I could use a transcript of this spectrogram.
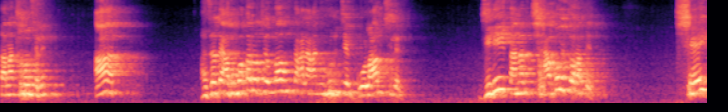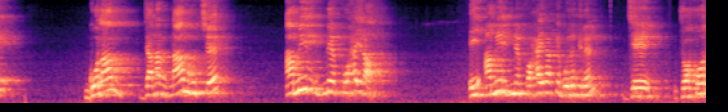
তানার ছোট ছেলে। আর হযরতে আবু বকর আনহুর যে গোলাম ছিলেন, যিনি তানার ছাগল চড়াতেন, সেই গোলাম জানার নাম হচ্ছে আমির ইবনে ফোহাইরা। এই আমির ইবনে ফোহাইরাকে বলে দিলেন যে, যখন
